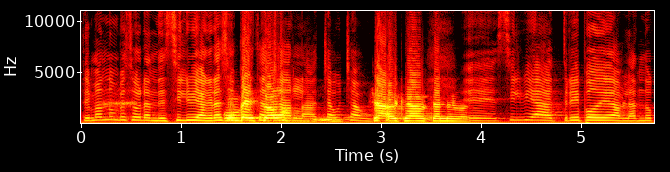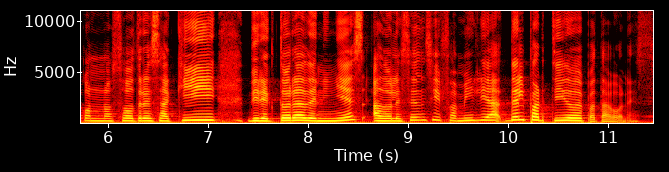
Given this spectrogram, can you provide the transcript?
Te mando un beso grande, Silvia. Gracias por esta charla. Chau, chau. Chau, chau. Eh, Silvia Trépode hablando con nosotros aquí, directora de Niñez, Adolescencia y Familia del Partido de Patagones.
